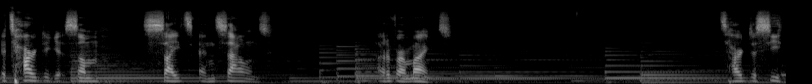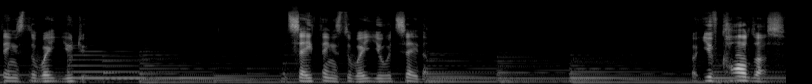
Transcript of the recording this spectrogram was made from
it's hard to get some sights and sounds out of our minds. It's hard to see things the way you do and say things the way you would say them. You've called us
